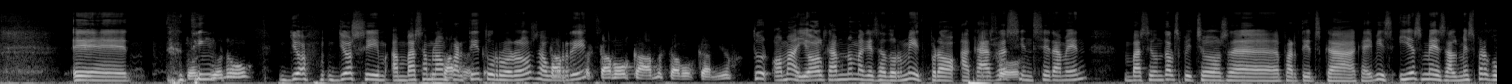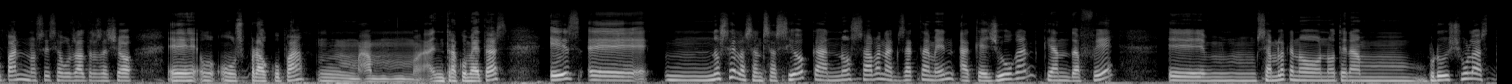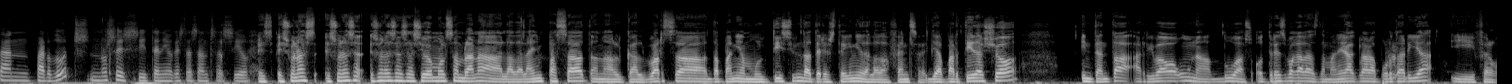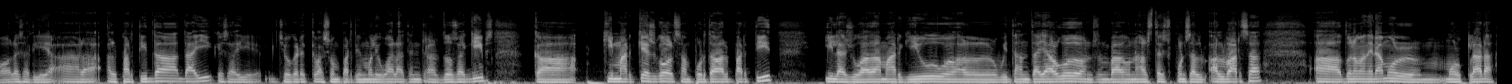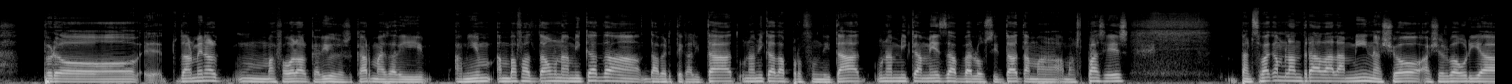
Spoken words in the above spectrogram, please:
Eh, Doncs jo no. Jo, jo sí, em va semblar un partit horrorós, avorrit. Estava al camp, estava al camp, jo. Tu, home, jo al camp no m'hagués adormit, però a casa, Això. sincerament, va ser un dels pitjors eh, partits que, que he vist. I és més, el més preocupant, no sé si a vosaltres això eh, us preocupa, mm, amb, entre cometes, és, eh, mm, no sé, la sensació que no saben exactament a què juguen, què han de fer, eh, em sembla que no, no tenen brúixoles tan perduts. No sé si teniu aquesta sensació. És, és, una, és, una, és una sensació molt semblant a la de l'any passat en el que el Barça depenia moltíssim de Ter Stegen i de la defensa. I a partir d'això intentar arribar a una, dues o tres vegades de manera clara a porteria i fer el gol. És a dir, el partit d'ahir, que és a dir, jo crec que va ser un partit molt igualat entre els dos equips, que qui marqués gols s'emportava el partit i la jugada de Marc Guiu al 80 i algo doncs, va donar els tres punts al, al Barça uh, d'una manera molt, molt clara però eh, totalment el, a favor del que dius, Carme, és a dir, a mi em, em va faltar una mica de, de verticalitat, una mica de profunditat, una mica més de velocitat amb, amb els passes. Pensava que amb l'entrada a la min això, això es veuria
